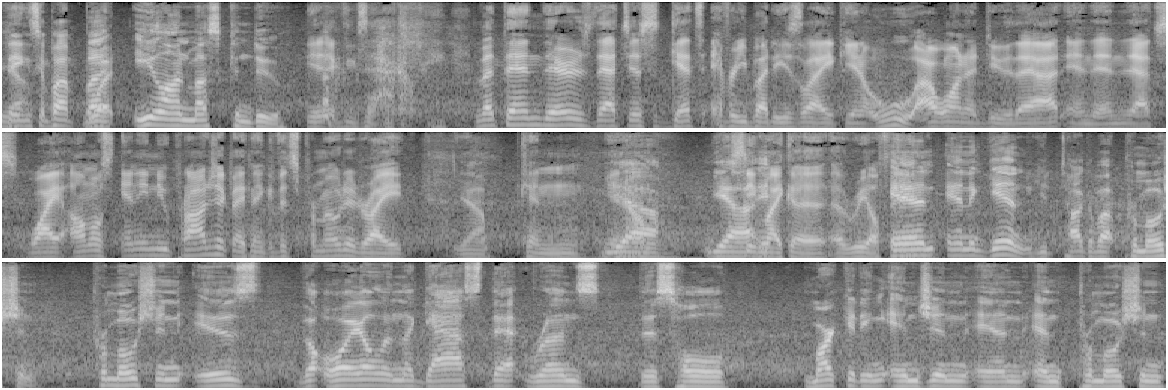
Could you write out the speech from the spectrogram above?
things can pump but what Elon Musk can do. Yeah, exactly. But then there's that just gets everybody's like, you know, ooh, I want to do that. And then that's why almost any new project, I think, if it's promoted right, Yeah. can, you Yeah, know, yeah. seem It- like a, a real thing. And and again, you talk about promotion. Promotion is the oil and the gas that runs this whole marketing engine and and promotion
